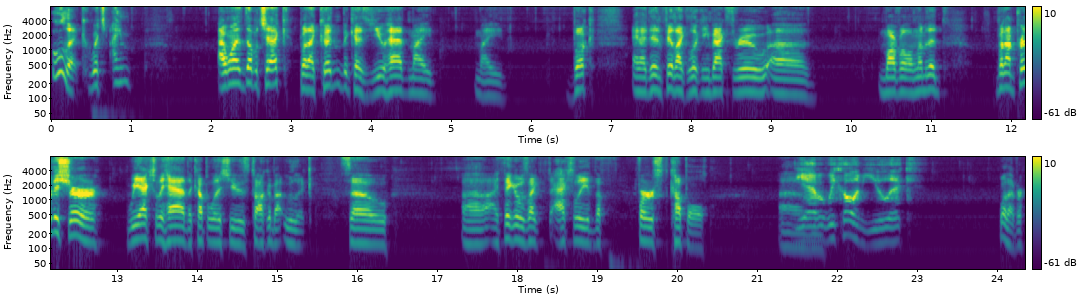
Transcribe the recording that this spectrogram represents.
Ulik, which I'm I wanted to double check, but I couldn't because you had my my book, and I didn't feel like looking back through uh Marvel Unlimited. But I'm pretty sure we actually had a couple issues talking about Ulik. So uh, I think it was like actually the first couple. Um, yeah, but we call him Ulik. whatever.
